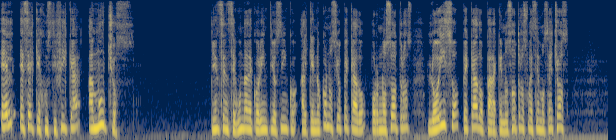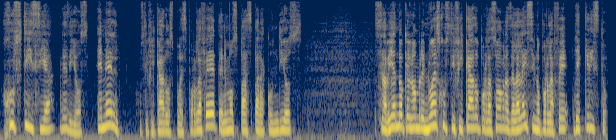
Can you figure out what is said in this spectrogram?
Él es el que justifica a muchos. Piensa en 2 de Corintios 5, al que no conoció pecado, por nosotros lo hizo pecado para que nosotros fuésemos hechos justicia de Dios en él. Justificados pues por la fe, tenemos paz para con Dios. sabiendo que el hombre no es justificado por las obras de la ley, sino por la fe de Cristo.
